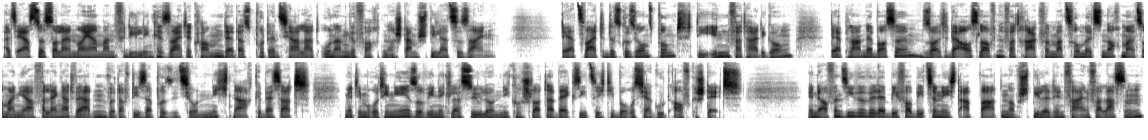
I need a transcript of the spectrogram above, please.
Als erstes soll ein neuer Mann für die linke Seite kommen, der das Potenzial hat, unangefochtener Stammspieler zu sein. Der zweite Diskussionspunkt, die Innenverteidigung. Der Plan der Bosse, sollte der auslaufende Vertrag von Mats Hummels nochmals um ein Jahr verlängert werden, wird auf dieser Position nicht nachgebessert. Mit dem Routinier sowie Niklas Süle und Nico Schlotterbeck sieht sich die Borussia gut aufgestellt. In der Offensive will der BVB zunächst abwarten, ob Spieler den Verein verlassen.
